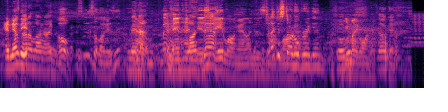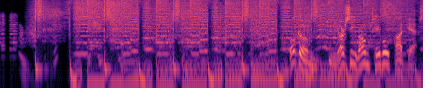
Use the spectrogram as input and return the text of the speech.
and now Not the not on Long Island. Oh, this is a Long Island, isn't it? Manhattan. Manhattan. Manhattan Long- is Nah. a Long Island. Is Should I not just start Long over Island. again? You might want to. Okay. Welcome to the RC Roundtable Podcast,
